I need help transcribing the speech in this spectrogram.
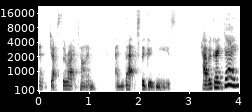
at just the right time, and that's the good news. Have a great day.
